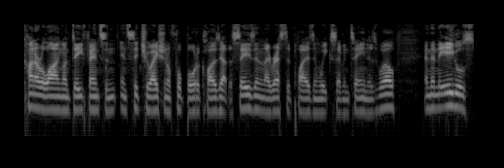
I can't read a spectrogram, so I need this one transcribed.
kind of relying on defense and, and situational football to close out the season. And they rested players in week 17 as well. And then the Eagles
